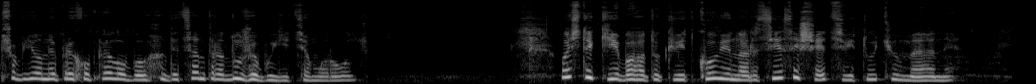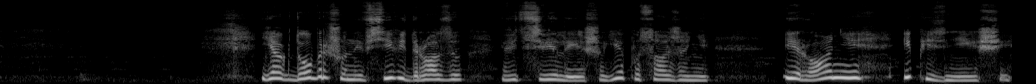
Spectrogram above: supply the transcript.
щоб його не прихопило, бо децентра дуже боїться морозу. Ось такі багатоквіткові нарциси ще цвітуть у мене. Як добре, що не всі відразу відцвіли, що є посаджені і ранні, і пізніші.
